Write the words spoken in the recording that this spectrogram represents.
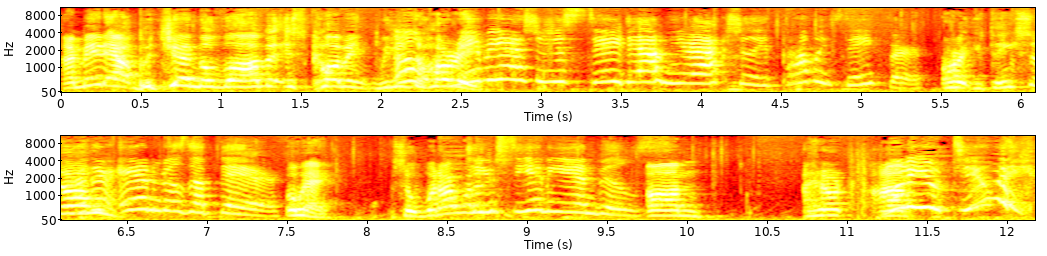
I made it out, but Jen, the lava is coming. We need oh, to hurry. maybe I should just stay down here. Actually, it's probably safer. Alright, you think so? Are there anvils up there? okay, so what I want to... Do you see any anvils? Um, I don't... Um, what are you doing?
